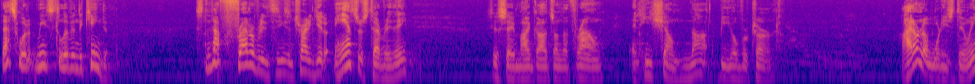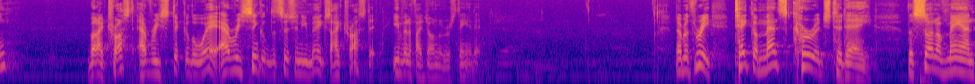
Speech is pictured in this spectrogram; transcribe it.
That's what it means to live in the kingdom. It's not fret over these things and try to get answers to everything. Just say, My God's on the throne, and he shall not be overturned. I don't know what he's doing, but I trust every stick of the way. Every single decision he makes, I trust it, even if I don't understand it. Number three, take immense courage today. The Son of Man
